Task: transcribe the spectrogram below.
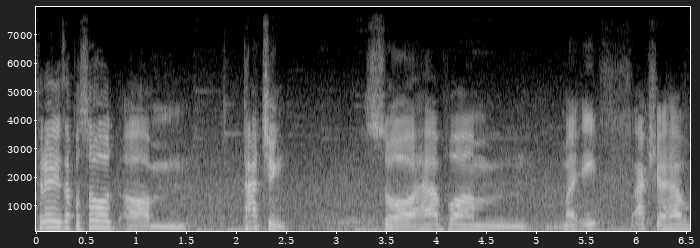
today's episode, um, patching. So I have um my eight. Actually, I have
